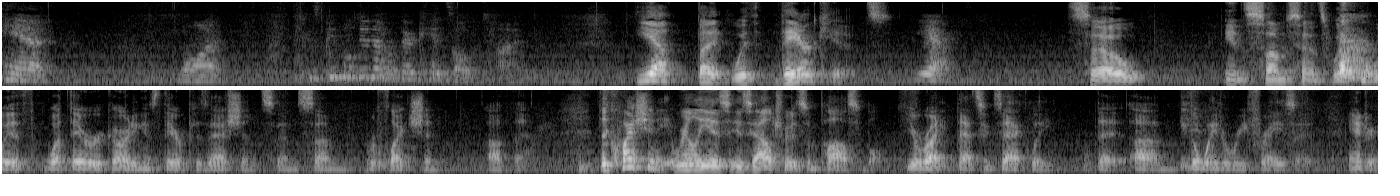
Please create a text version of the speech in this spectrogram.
can't want because people do that with their kids all the time. Yeah, but with their kids. Yeah. So, in some sense, with, with what they're regarding as their possessions and some reflection of them. The question really is is altruism possible? You're right, that's exactly the, um, the way to rephrase it. Andrew.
